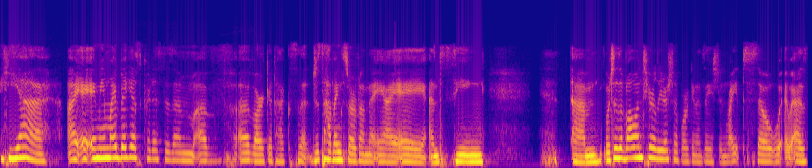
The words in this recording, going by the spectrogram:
Yeah, I, I mean, my biggest criticism of of architects, just having served on the AIA and seeing um, which is a volunteer leadership organization, right? So, as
